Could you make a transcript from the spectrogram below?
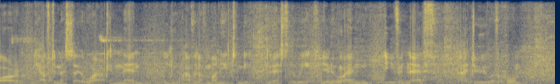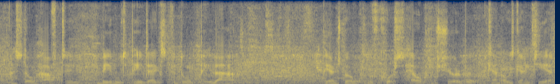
Or you have to miss out work and then you don't have enough money to meet the rest of the week. You know, and even if I do live at home, I still have to be able to pay digs. If I don't pay that, parents will, of course, help, I'm sure, but I can't always guarantee it.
